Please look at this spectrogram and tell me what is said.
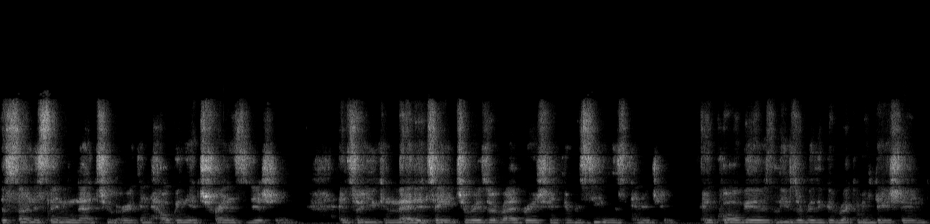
the sun is sending that to Earth and helping it transition. And so you can meditate to raise our vibration and receive this energy. And Q'uo gives leaves a really good recommendation.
